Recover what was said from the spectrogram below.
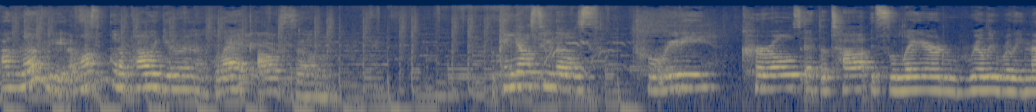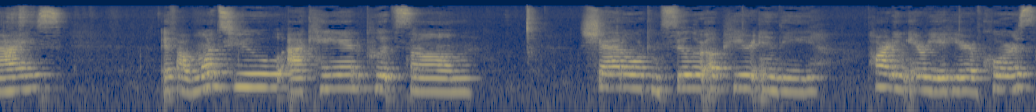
I love it. I'm also gonna probably get her in a black also. But can y'all see those pretty curls at the top? It's layered really, really nice. If I want to, I can put some shadow or concealer up here in the parting area here. Of course,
